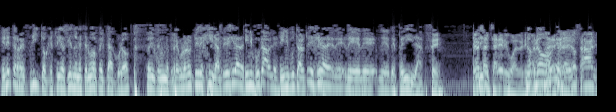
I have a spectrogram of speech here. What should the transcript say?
en este refrito que estoy haciendo en este nuevo espectáculo. Estoy con un espectáculo, no estoy de gira, estoy de gira de, Inimputable. inimputable, estoy de gira de, de, de, de- de despedida. Sí. Pero Sí. chalcharero igual, No, no, la- era de dos años,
